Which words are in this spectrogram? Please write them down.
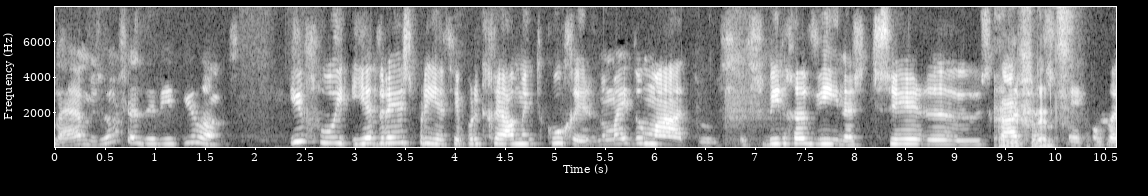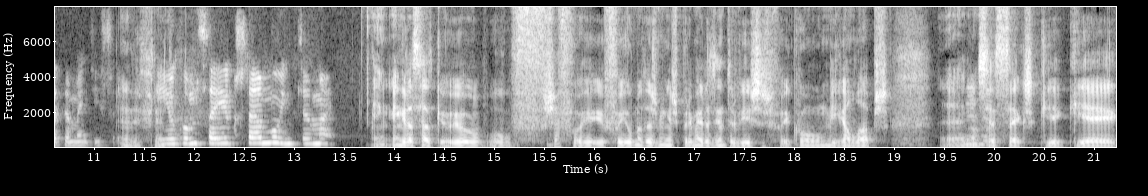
vamos, vamos fazer 20 km. E fui, e adorei a experiência, porque realmente correr no meio do mato, subir ravinas, descer uh, escarpas, diferente. é completamente diferente. É E diferente. eu comecei a gostar muito também. É, é engraçado que eu, eu- já foi, foi uma das minhas primeiras entrevistas, foi com o Miguel Lopes, eh, não Uhum. sei se segues, que, que, é,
